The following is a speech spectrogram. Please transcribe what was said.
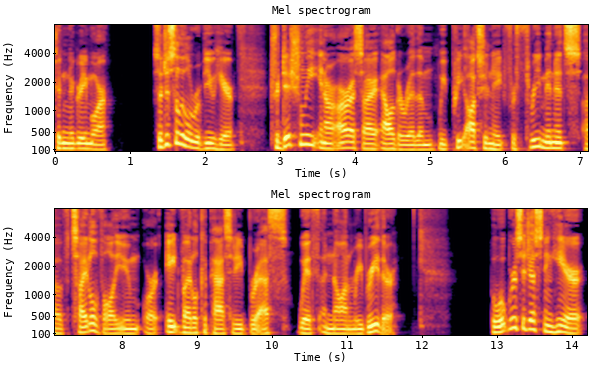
Couldn't agree more. So, just a little review here. Traditionally, in our RSI algorithm, we pre oxygenate for three minutes of tidal volume or eight vital capacity breaths with a non rebreather. But what we're suggesting here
